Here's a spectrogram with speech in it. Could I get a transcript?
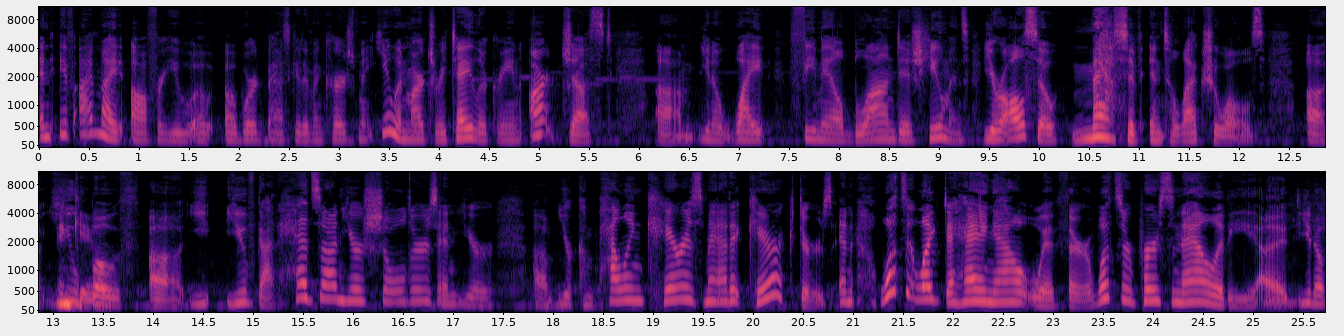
And if I might offer you a, a word basket of encouragement, you and Marjorie Taylor Greene aren't just um, you know, white, female, blondish humans. You're also massive intellectuals. uh, you, you. both uh, you, you've got heads on your shoulders and you're um, you're compelling charismatic characters and what's it like to hang out with her what's her personality uh, you know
